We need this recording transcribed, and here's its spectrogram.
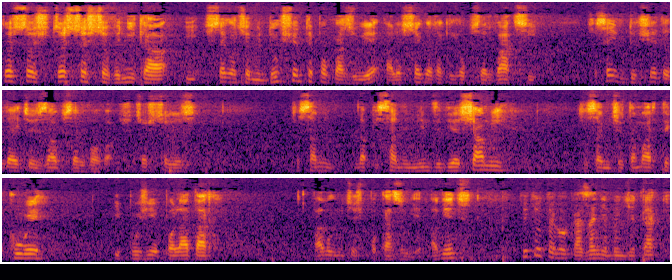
to jest coś, to jest coś co wynika i z tego, co mi Duch Święty pokazuje, ale z tego takich obserwacji. Czasami Duch Święty daje coś zaobserwować, coś, co jest czasami napisane między wierszami, czasami czytam artykuły i później po latach Bóg mi coś pokazuje. A więc tytuł tego kazania będzie taki,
